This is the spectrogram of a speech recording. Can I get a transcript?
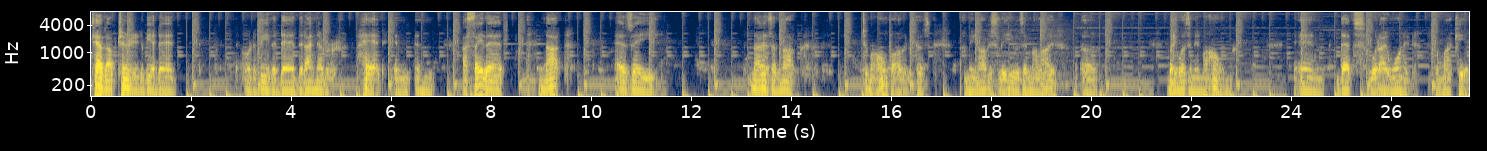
to have the opportunity to be a dad or to be the dad that I never had. And, and I say that not as a not as a knock to my own father because I mean obviously he was in my life uh, but he wasn't in my home. And that's what I wanted for my kid.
